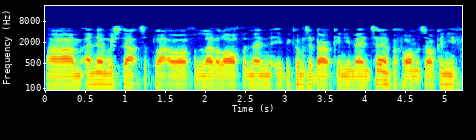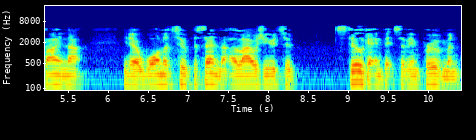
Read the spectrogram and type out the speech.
Um, and then we start to plateau off and level off, and then it becomes about can you maintain performance or can you find that, you know, one or two percent that allows you to still getting bits of improvement.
